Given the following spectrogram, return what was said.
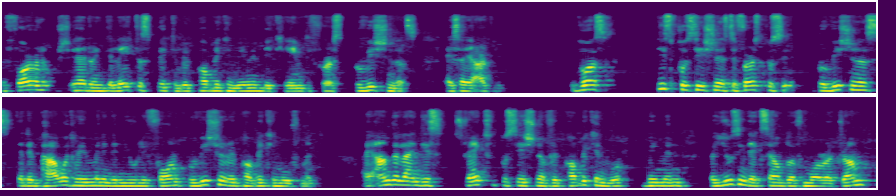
Before shadowing the later split, the Republican women became the first provisionals, as I argued. It was this position as the first posi- provisionals that empowered women in the newly formed provisional Republican movement. I underline this strengthened position of Republican wo- women by using the example of Máire Drumm,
